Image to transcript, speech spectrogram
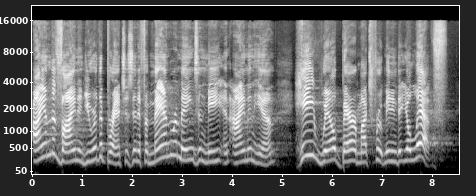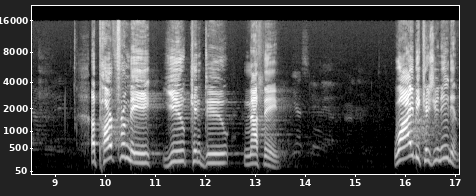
I am the vine and you are the branches, and if a man remains in me and I'm in him, he will bear much fruit, meaning that you'll live. Apart from me, you can do nothing. Why? Because you need him.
